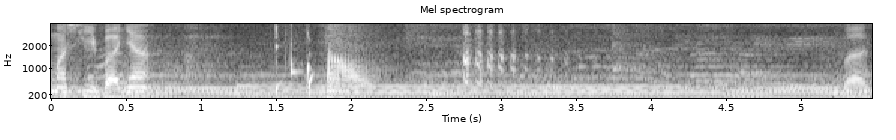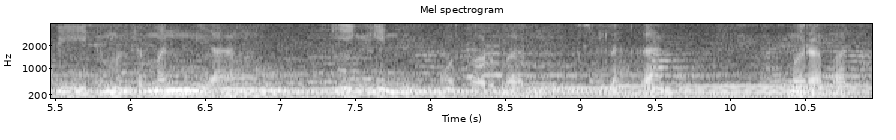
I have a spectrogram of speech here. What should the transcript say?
masih banyak. Bagi teman-teman yang ingin motor baru silahkan merapat.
